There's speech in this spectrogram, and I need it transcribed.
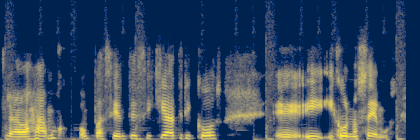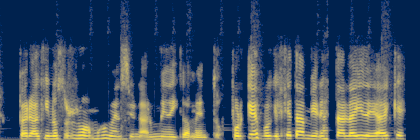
trabajamos con pacientes psiquiátricos eh, y, conocemos, pero aquí nosotros no vamos a mencionar medicamentos. ¿Por qué? Porque es que también está la idea de que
